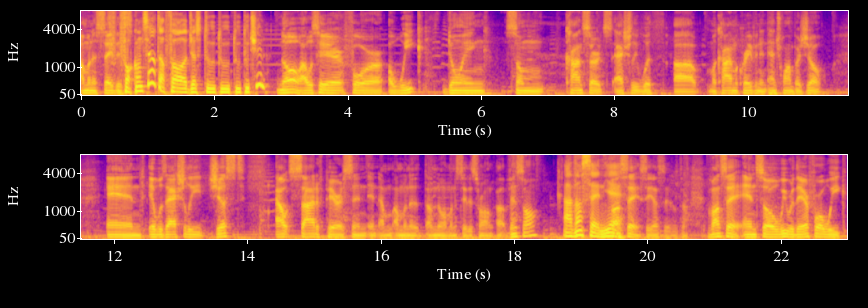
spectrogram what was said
I'm gonna say this For concert or for just to, to, to, to chill? No, I was here for a week doing some concerts actually with uh, Makai McCraven and Antoine Bergeau. And it was actually just outside of Paris, and, and I'm, I'm gonna, I know I'm gonna say this wrong. Uh, Vincent? À Vincennes, yeah. Vincennes, see, I said it. Vincennes. And so we were there for a week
